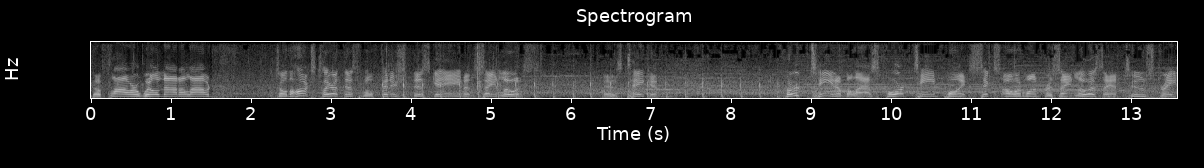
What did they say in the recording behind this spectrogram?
the Flower will not allow. So the Hawks clear it. This will finish this game. And St. Louis has taken 13 of the last 14 points. 6 0 1 for St. Louis and two straight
